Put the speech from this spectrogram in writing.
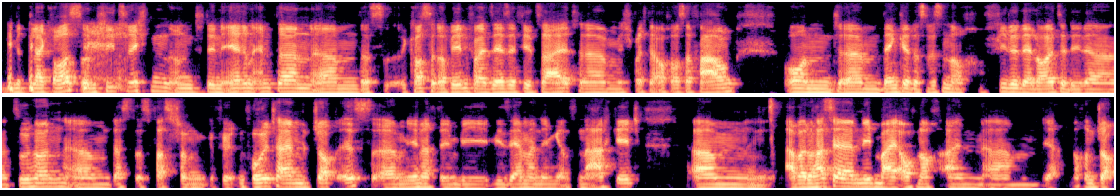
mit Lacrosse und Schiedsrichten und den Ehrenämtern, ähm, das kostet auf jeden Fall sehr, sehr viel Zeit. Ähm, ich spreche da auch aus Erfahrung und ähm, denke, das wissen auch viele der Leute, die da zuhören, ähm, dass das fast schon gefühlt ein Fulltime-Job ist, je nachdem, wie, wie sehr man dem Ganzen nachgeht. aber du hast ja nebenbei auch noch einen, ja, noch einen Job.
